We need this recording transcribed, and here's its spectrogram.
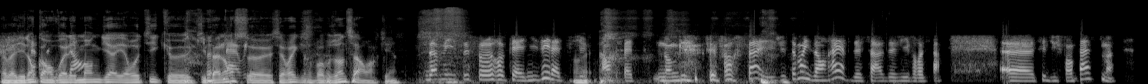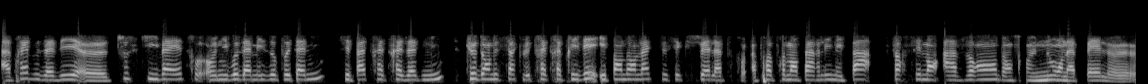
Ah bah dis donc, quand on voit les mangas érotiques euh, qui balancent, Bah oui. euh, c'est vrai qu'ils n'ont pas besoin de ça, remarquez. hein. Non, mais ils se sont européanisés là-dessus, Ouais. en fait. Donc, c'est pour ça. Et justement, ils en rêvent de ça, de vivre ça. Euh, c'est du fantasme. Après, vous avez euh, tout ce qui va être au niveau de la Mésopotamie. C'est pas très, très admis. Que dans le cercle très, très privé et pendant l'acte sexuel à, à proprement parler, mais pas forcément avant, dans ce que nous, on appelle euh,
